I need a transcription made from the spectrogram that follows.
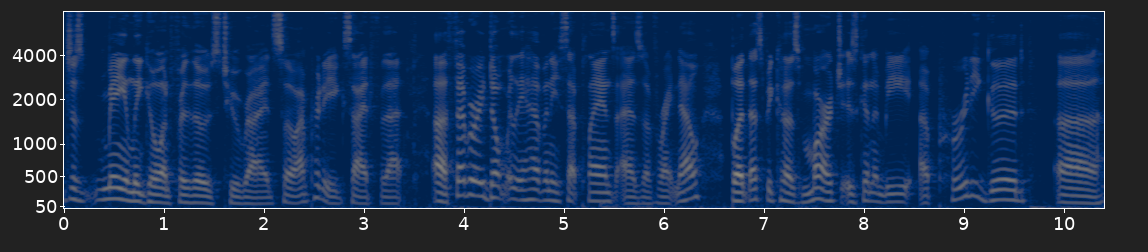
just mainly going for those two rides. So I'm pretty excited for that. Uh, February don't really have any set plans as of right now, but that's because March is gonna be a pretty good, uh,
